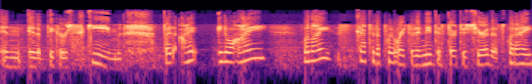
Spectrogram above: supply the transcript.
in in a bigger scheme. But I, you know, I when I got to the point where I said I need to start to share this, what I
